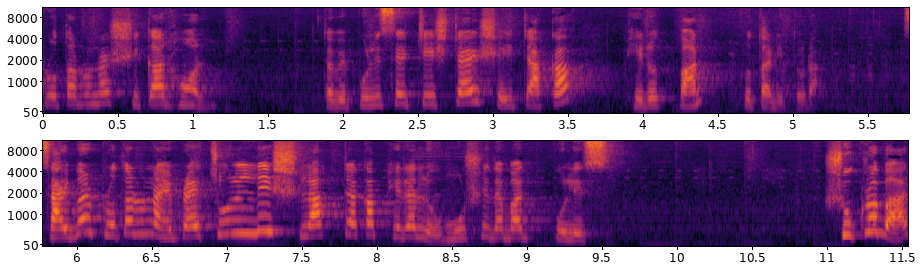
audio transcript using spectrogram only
প্রতারণার শিকার হন। তবে পুলিশের চেষ্টায় সেই টাকা ফেরত পান প্রতারিতরা। সাইবার প্রতারণায় প্রায় চল্লিশ লাখ টাকা ফেরালো মুর্শিদাবাদ পুলিশ। শুক্রবার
